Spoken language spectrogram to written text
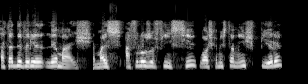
até deveria ler mais. Mas a filosofia em si, logicamente, também inspira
